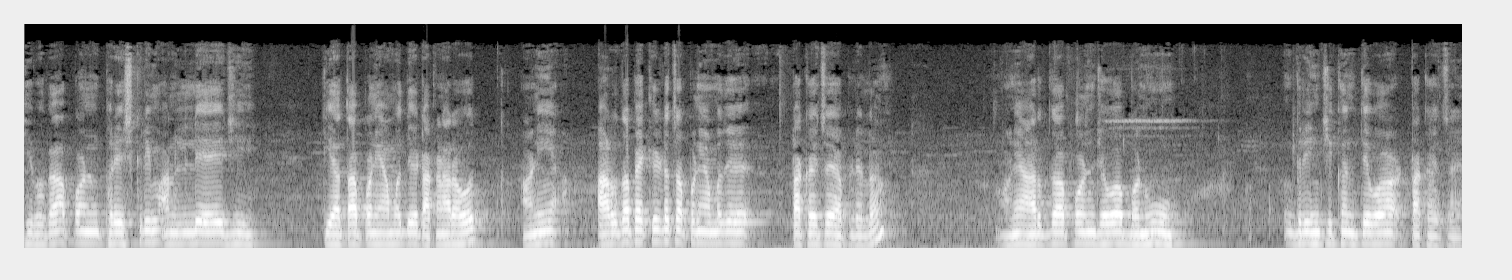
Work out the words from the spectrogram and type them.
हे बघा आपण फ्रेश क्रीम आणलेली आहे जी ती आता आपण यामध्ये टाकणार आहोत. आणि अर्धा पॅकेटच आपण यामध्ये टाकायचं आहे आपल्याला. आणि अर्धा आपण जेव्हा बनवू ग्रीन चिकन तेव्हा टाकायचं आहे.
